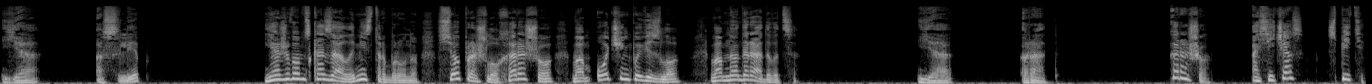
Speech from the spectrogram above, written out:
«Я ослеп?» «Я же вам сказала, мистер Бруно, все прошло хорошо, вам очень повезло, вам надо радоваться». «Я рад». «Хорошо, а сейчас спите».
